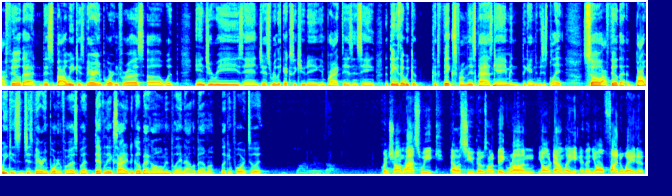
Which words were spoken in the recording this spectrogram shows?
I feel that this bye week is very important for us uh, with injuries and just really executing in practice and seeing the things that we could could fix from this past game and the games we just played. So I feel that bye week is just very important for us. But definitely excited to go back home and play in Alabama. Looking forward to it. Quinshon, last week, LSU goes on a big run, y'all are down late, and then y'all find a way to,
